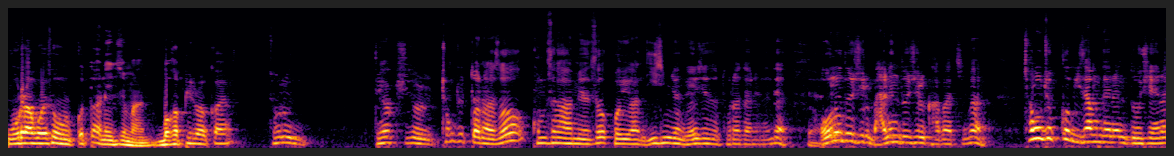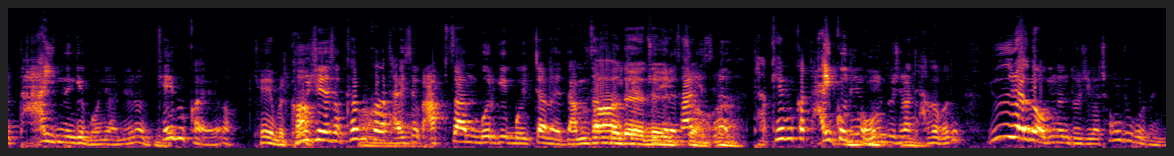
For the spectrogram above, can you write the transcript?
오라고 해서 올 것도 아니지만 뭐가 필요할까요? 저는 대학 시절 청주 떠나서 검사하면서 거의 한 20년 외지에서 돌아다녔는데 어느 도시를 많은 도시를 가봤지만 청주급 이상 되는 도시에는 다 있는 게 뭐냐면은 케이블카예요. 케이블카? 도시에서 케이블카가 다 있어요. 앞산 뭐 이렇게 뭐 있잖아요. 남산 아, 뭐 이렇게 네, 네, 주변에 산이 있죠. 있으면 어. 다 케이블카 다 있거든요. 어느 도시나 다 가봐도 유일하게 없는 도시가 청주거든요.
